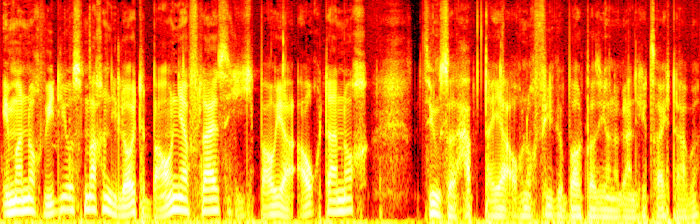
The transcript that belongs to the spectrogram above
immer noch Videos machen. Die Leute bauen ja fleißig. Ich baue ja auch da noch. Beziehungsweise habe da ja auch noch viel gebaut, was ich auch noch gar nicht gezeigt habe.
